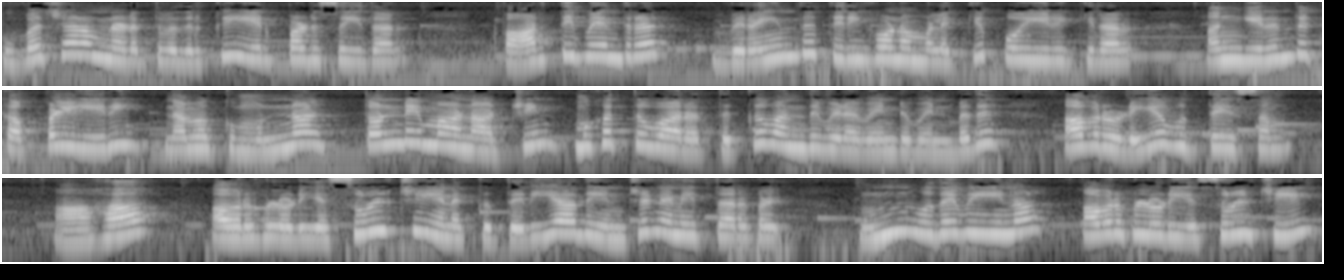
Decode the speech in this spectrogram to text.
உபச்சாரம் நடத்துவதற்கு ஏற்பாடு செய்தார். பார்த்திபேந்திரர் விரைந்து திரிகோணமலைக்கு போயிருக்கிறார். அங்கிருந்து கப்பல் ஏறி நமக்கு முன்னால் தொண்டைமானாற்றின் முகத்துவாரத்துக்கு வந்துவிட வேண்டும் என்பது அவருடைய உத்தேசம். ஆஹா அவர்களுடைய சூழ்ச்சி எனக்கு தெரியாது என்று நினைத்தார்கள். உன் உதவியினால் அவர்களுடைய சூழ்ச்சியை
